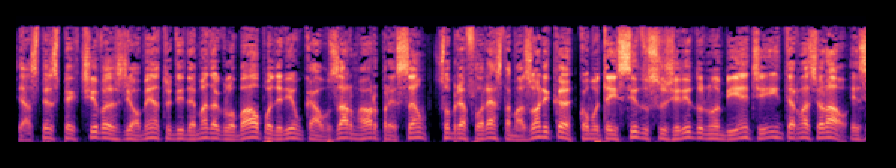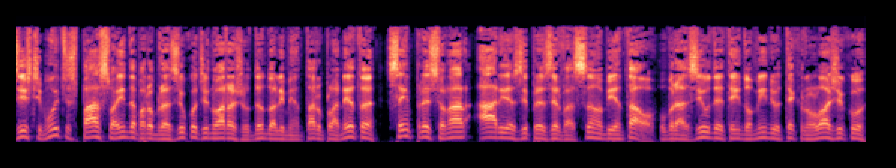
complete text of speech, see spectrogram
se as perspectivas de aumento de demanda global poderiam causar maior pressão sobre a floresta amazônica, como tem sido sugerido no ambiente internacional. Existe muito espaço ainda para o Brasil continuar ajudando a alimentar o planeta sem pressionar áreas de preservação ambiental. O Brasil detém domínio tecnológico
